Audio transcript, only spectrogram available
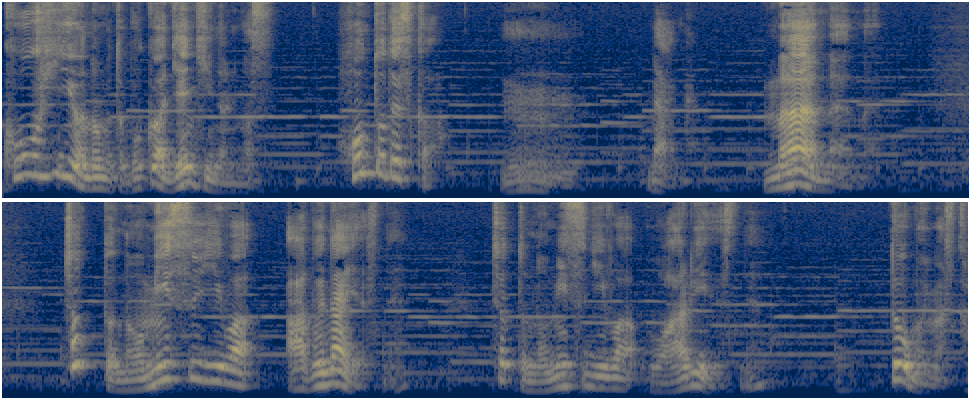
コーヒーを飲むと僕は元気になります。本当ですか？うん。まあまあ。まあまあまあ。ちょっと飲みすぎは危ないですね。ちょっと飲みすぎは悪いですね。どう思いますか？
